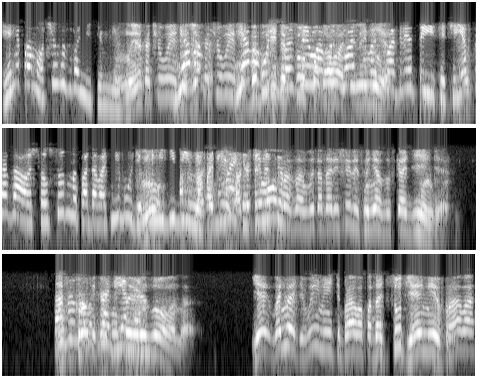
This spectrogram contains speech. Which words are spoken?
Я не пойму, что вы звоните мне? Ну я хочу выяснить, Я я, вам, хочу выяснить, я вы будете в суд подавать или нет. по две тысячи. Я сказала, что в суд мы подавать не будем, Ну, мы не дебилы, а каким, понимаете? а каким это всё образом вы тогда решили с меня взыскать деньги? Ну, кроме как не цивилизованно. Я, понимаете, вы имеете право подать в суд, я имею право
